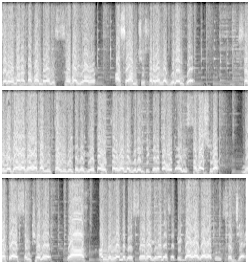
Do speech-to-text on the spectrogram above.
सर्व मराठा बांधवांनी सहभागी व्हावं असं आमची सर्वांना विनंती आहे. सर्व गावागावात आम्ही चावडी बैठका घेत आहोत. सर्वांना विनंती करत आहोत आणि समाज सुद्धा मोठ्या संख्येनं त्या आंदोलनामध्ये सहभागी होण्यासाठी गावागावातून सज्ज आहे.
